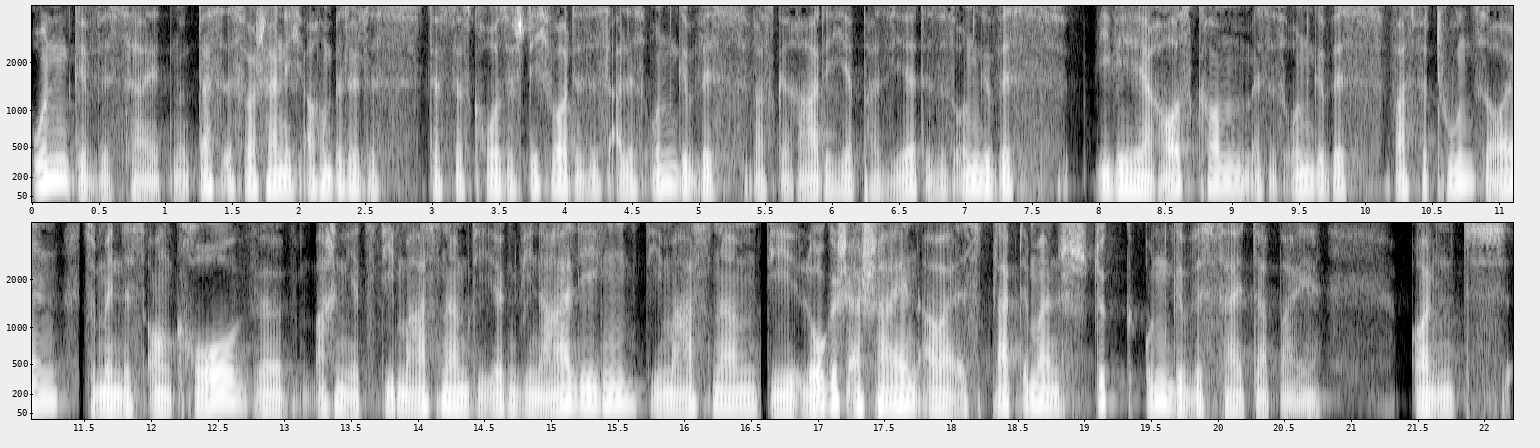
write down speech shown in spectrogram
Ungewissheit. Ne? Das ist wahrscheinlich auch ein bisschen das, das, das große Stichwort. Es ist alles ungewiss, was gerade hier passiert. Es ist ungewiss, wie wir hier rauskommen. Es ist ungewiss, was wir tun sollen. Zumindest en gros. Wir machen jetzt die Maßnahmen, die irgendwie naheliegen, die Maßnahmen, die logisch erscheinen, aber es bleibt immer ein Stück Ungewissheit dabei. Und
